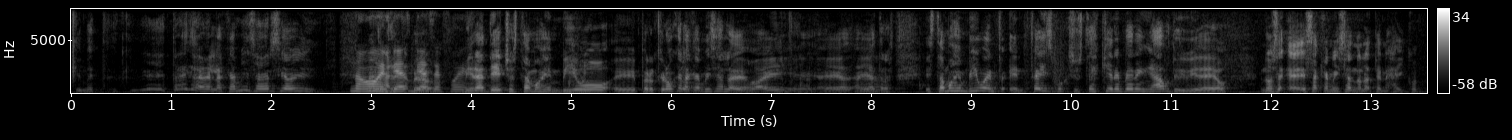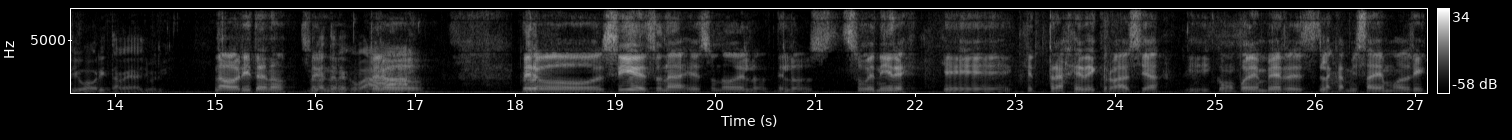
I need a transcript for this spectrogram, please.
que me- que traiga la camisa a ver si hoy. No, Pero- él ya, pero- ya se fue. Mira, de hecho estamos en vivo, eh, pero creo que la camisa la dejó ahí, eh, ahí, ahí atrás. Estamos en vivo en, en Facebook, si ustedes quieren ver en audio y video. No sé, esa camisa no la tenés ahí contigo ahorita, vea, Yuri. No, ahorita no. sí, la no. tenés como- Pero, ah. pero sí, es, una, es uno de los, de los souvenirs que, que traje de Croacia. Y como pueden ver, es la camisa de Modric,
